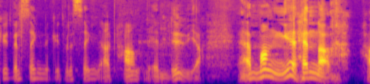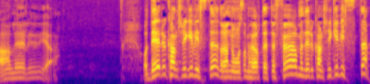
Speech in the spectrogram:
Gud velsigne, Gud velsigne. Ja, halleluja. Det er mange hender. Halleluja. Og det du kanskje ikke visste, det er noen som har hørt dette før, men det du kanskje ikke visste,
